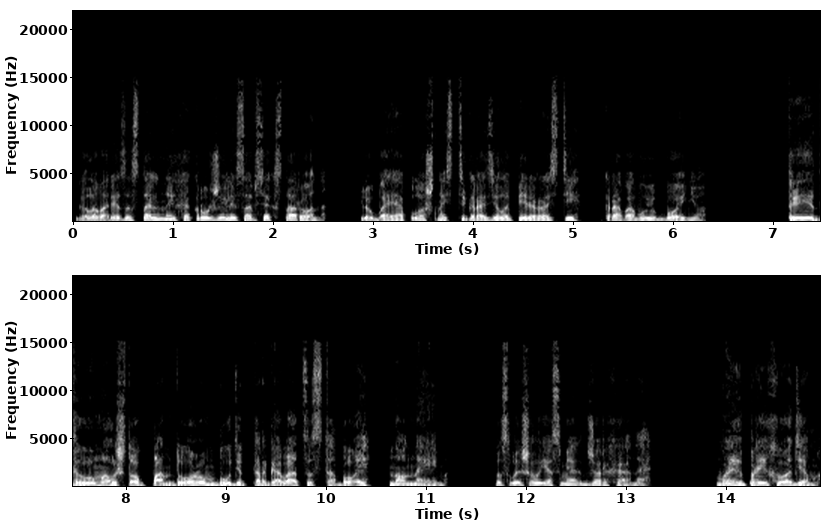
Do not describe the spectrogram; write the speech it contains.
Головорезы стальных окружили со всех сторон. Любая оплошность грозила перерасти в кровавую бойню. «Ты думал, что Пандорум будет торговаться с тобой, но-нейм?» — услышал я смех Джархана. «Мы приходим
